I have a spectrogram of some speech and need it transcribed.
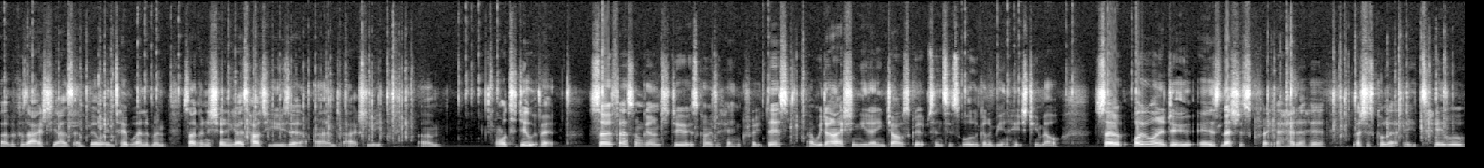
uh, because it actually has a built-in table element. So I'm going to show you guys how to use it and actually um, what to do with it. So first I'm going to do is go ahead and create this. And we don't actually need any JavaScript since it's all going to be in HTML so what we want to do is let's just create a header here. Let's just call it a table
